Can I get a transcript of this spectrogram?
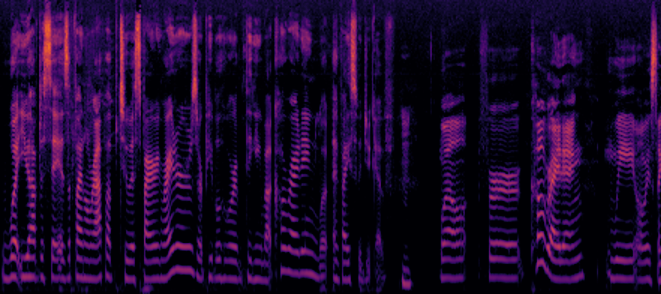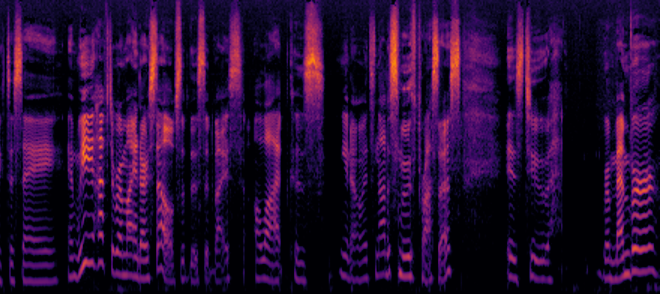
what you have to say as a final wrap up to aspiring writers or people who are thinking about co-writing. What advice would you give? Hmm. Well, for co writing, we always like to say, and we have to remind ourselves of this advice a lot because, you know, it's not a smooth process, is to remember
